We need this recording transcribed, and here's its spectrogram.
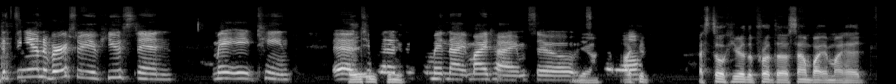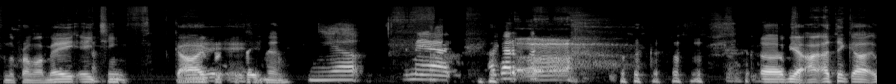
it's the anniversary of Houston, May 18th uh, two minutes until midnight my time. So yeah, I could I still hear the pro the soundbite in my head from the promo. May 18th, Guy Hey. versus Bateman. Yep. Man, I gotta. Uh, Uh, yeah, I, I think uh,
